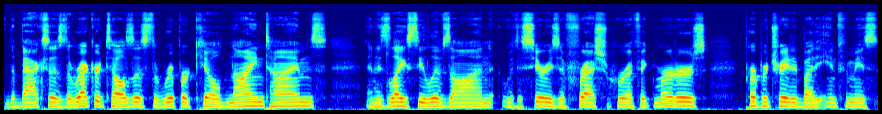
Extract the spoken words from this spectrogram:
the back says the record tells us the Ripper killed 9 times and his legacy lives on with a series of fresh horrific murders perpetrated by the infamous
